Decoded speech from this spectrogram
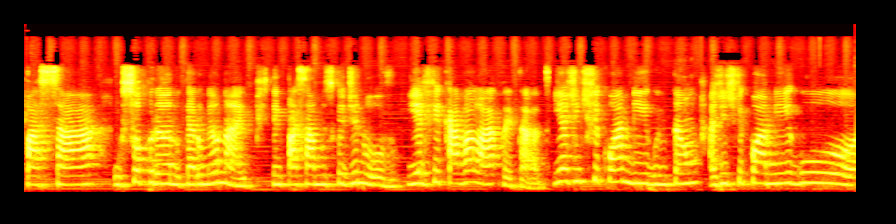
passar o soprano, que era o meu naipe. Tem que passar a música de novo. E ele ficava lá, coitado. E a gente ficou amigo. Então, a gente ficou amigo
